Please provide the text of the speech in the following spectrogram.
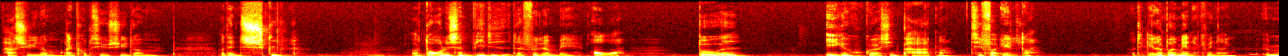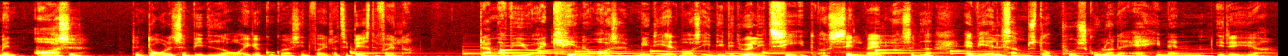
har sygdomme, reproduktive sygdomme, og den skyld og dårlig samvittighed, der følger med over både ikke at kunne gøre sin partner til forældre, og det gælder både mænd og kvinder, ikke? men også den dårlige samvittighed over ikke at kunne gøre sine forældre til bedste forældre. Der må vi jo erkende også midt i al vores individualitet og selvvalg osv., at vi alle sammen står på skuldrene af hinanden i det her.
